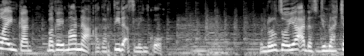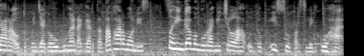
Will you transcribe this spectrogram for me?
melainkan bagaimana agar tidak selingkuh. Menurut Zoya ada sejumlah cara untuk menjaga hubungan agar tetap harmonis sehingga mengurangi celah untuk isu perselingkuhan.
